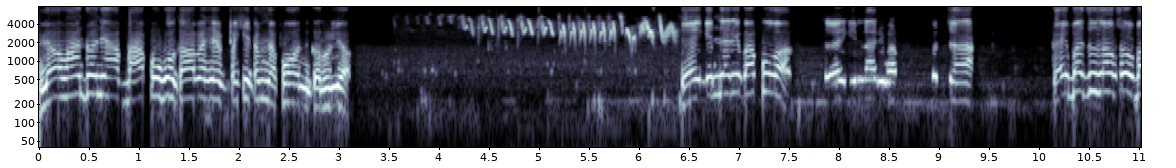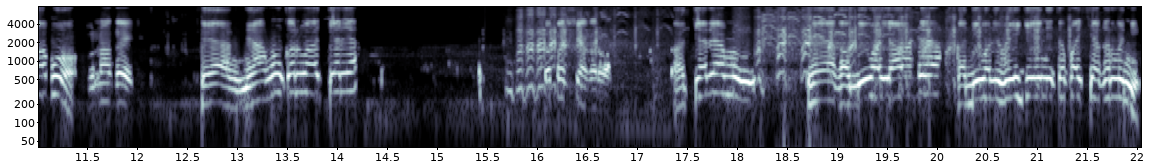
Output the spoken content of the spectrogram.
લ્યો, વાંધો નહીં, આ બાપુ કોક આવે છે, પછી તમને ફોન કરું, લ્યો. જય ગિરનારી બાપુ. જય ગિરનારી બાપુ. બચ્ચા. કઈ બાજુ જાવ છો બાપુ? જુનાગઢ. એ ન્યા શું કરવા અત્યારે? તપસ્યા કરવા. અત્યારે આમ એ દિવાળી આવે છે? કે દિવાળી વહી ગઈ એની તપસ્યા કરવાની?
